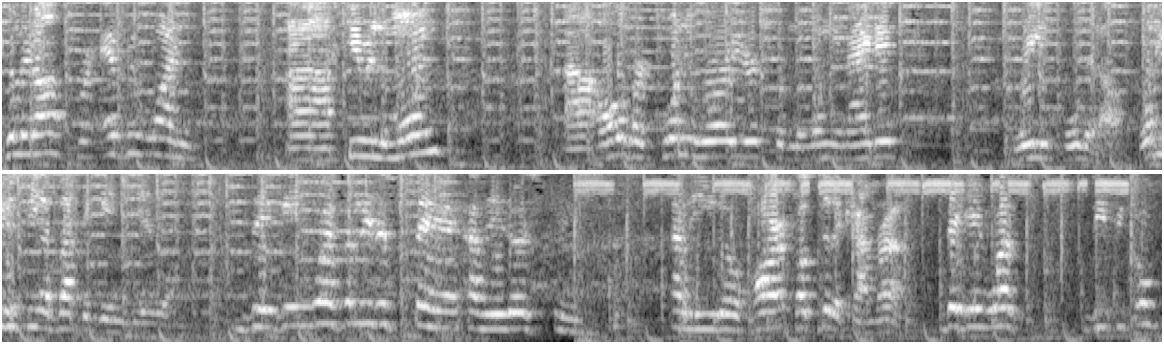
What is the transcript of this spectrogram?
pull it off for everyone uh, here in Des Moines. Uh, all of our 20 warriors from Des Moines United really pulled it off. What do you think about the game, Diego? The game was a little st- a little st- a little hard. Talk to the camera. The game was difficult.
